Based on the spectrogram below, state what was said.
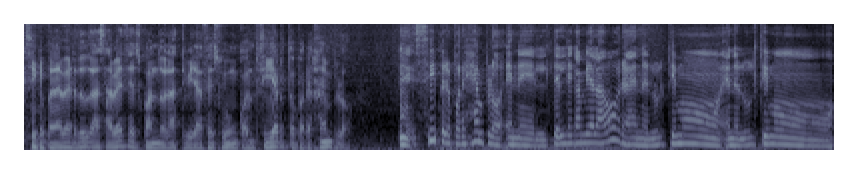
Sí que puede haber dudas a veces cuando la actividad es un concierto, por ejemplo. Eh, sí, pero por ejemplo, en el Tel de Cambia la Hora, en el último, en el último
